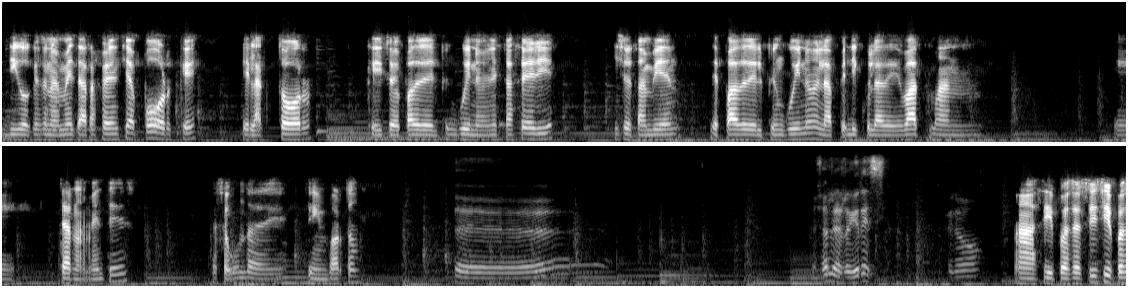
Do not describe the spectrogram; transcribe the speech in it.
digo que es una meta referencia porque el actor que hizo de padre del pingüino en esta serie hizo también de padre del pingüino en la película de Batman eh, Eternamente. La segunda de Tim Burton. Eh... Me sale regresa, pero. Ah, sí, pues sí, sí, pues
